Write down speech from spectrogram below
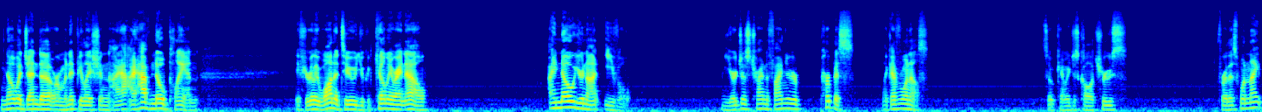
No agenda or manipulation. I, I have no plan. If you really wanted to, you could kill me right now. I know you're not evil. You're just trying to find your purpose, like everyone else. So, can we just call a truce for this one night?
